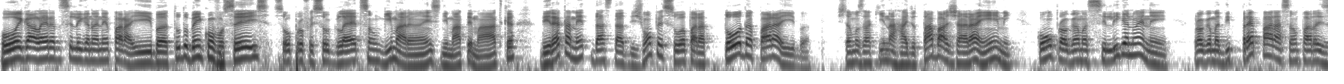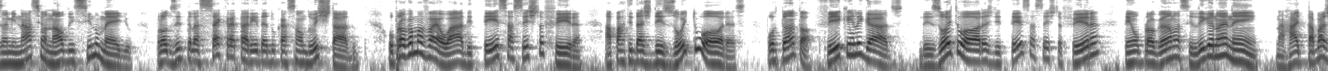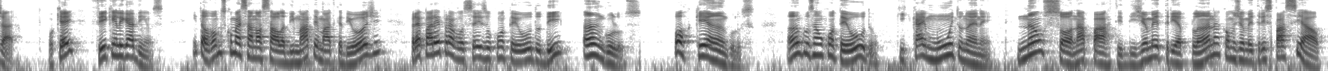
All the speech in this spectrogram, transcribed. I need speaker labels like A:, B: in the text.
A: Oi, galera do Se Liga no Enem Paraíba, tudo bem com vocês? Sou o professor Gladson Guimarães, de Matemática, diretamente da cidade de João Pessoa para toda Paraíba. Estamos aqui na Rádio Tabajara AM com o programa Se Liga no Enem, programa de preparação para o Exame Nacional do Ensino Médio, produzido pela Secretaria da Educação do Estado. O programa vai ao ar de terça a sexta-feira, a partir das 18 horas. Portanto, ó, fiquem ligados. 18 horas de terça a sexta-feira, tem o programa Se Liga no Enem, na Rádio Tabajara. Ok? Fiquem ligadinhos. Então, vamos começar nossa aula de matemática de hoje. Preparei para vocês o conteúdo de ângulos. Por que ângulos? Ângulos é um conteúdo que cai muito no Enem, não só na parte de geometria plana, como geometria espacial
